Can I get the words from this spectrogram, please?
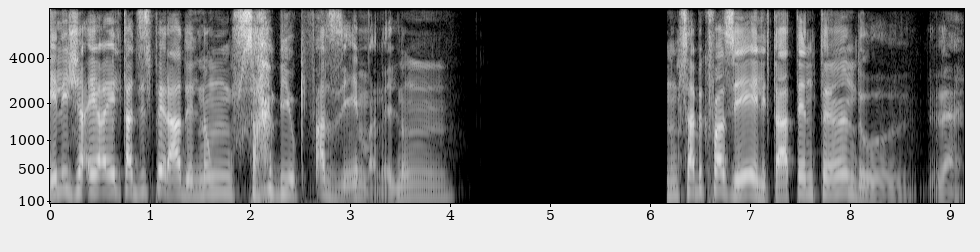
Ele já, ele tá desesperado, ele não sabe o que fazer, mano, ele não... Não sabe o que fazer, ele tá tentando, né?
